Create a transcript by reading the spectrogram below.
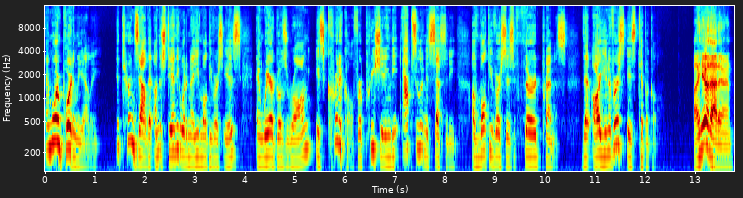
And more importantly, Ellie, it turns out that understanding what a naive multiverse is and where it goes wrong is critical for appreciating the absolute necessity of multiverse's third premise that our universe is typical. I hear that, Aaron.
